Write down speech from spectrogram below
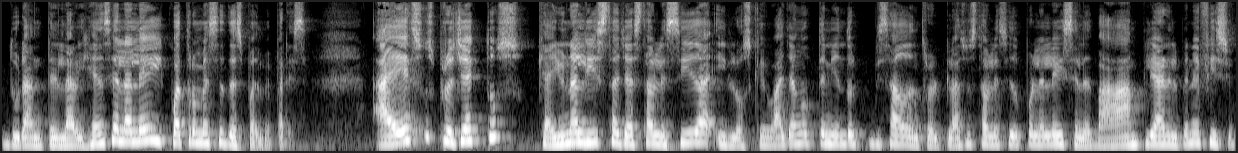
durante la vigencia de la ley y cuatro meses después, me parece. A esos proyectos, que hay una lista ya establecida y los que vayan obteniendo el visado dentro del plazo establecido por la ley, se les va a ampliar el beneficio,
